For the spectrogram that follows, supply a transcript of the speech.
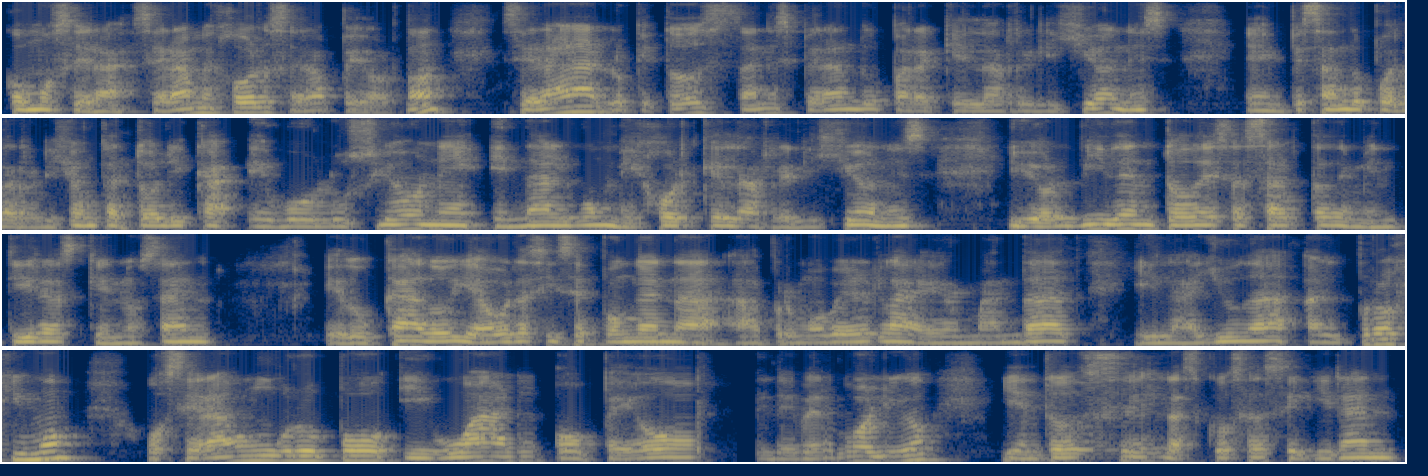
¿cómo será? ¿Será mejor o será peor? ¿no? ¿Será lo que todos están esperando para que las religiones, empezando por la religión católica, evolucione en algo mejor que las religiones y olviden toda esa sarta de mentiras que nos han educado y ahora sí se pongan a, a, promover la hermandad y la ayuda al prójimo, o será un grupo igual o peor de Bergoglio y entonces las cosas seguirán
